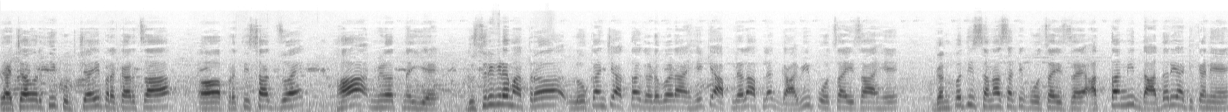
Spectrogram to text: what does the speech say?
याच्यावरती कुठच्याही प्रकारचा प्रतिसाद जो आहे हा मिळत नाही आहे दुसरीकडे मात्र लोकांची आता गडबड आहे की आपल्याला आपल्या गावी पोचायचं आहे गणपती सणासाठी पोचायचं आहे. आत्ता मी दादर या ठिकाणी आहे.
